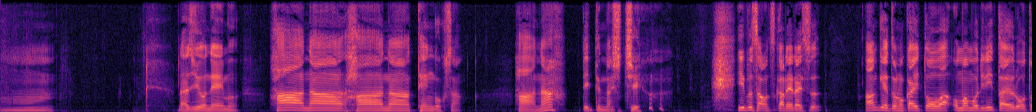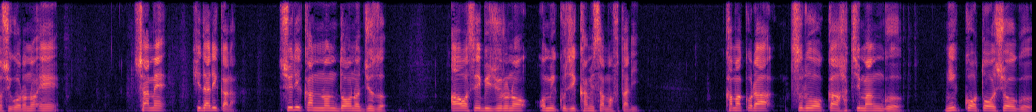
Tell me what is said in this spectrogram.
うん。ラジオネームハーナーハーナー天国さん。はあなって言ってんなしち イブさんお疲れライス。アンケートの回答はお守りに頼るお年頃の A 写メ左から首里観音堂の数珠合わせ美術のおみくじ神様2人鎌倉鶴岡八幡宮日光東照宮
